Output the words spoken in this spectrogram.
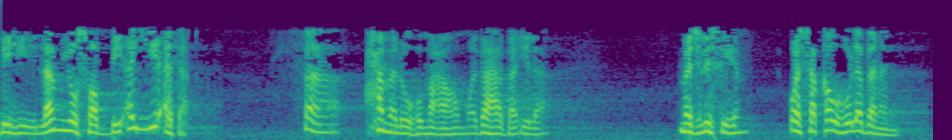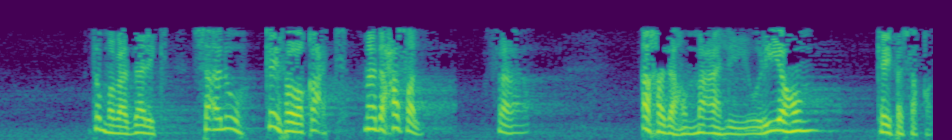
به لم يصب بأي أذى فحملوه معهم وذهب إلى مجلسهم وسقوه لبنا. ثم بعد ذلك سألوه كيف وقعت؟ ماذا حصل؟ فأخذهم معه ليريهم كيف سقط.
